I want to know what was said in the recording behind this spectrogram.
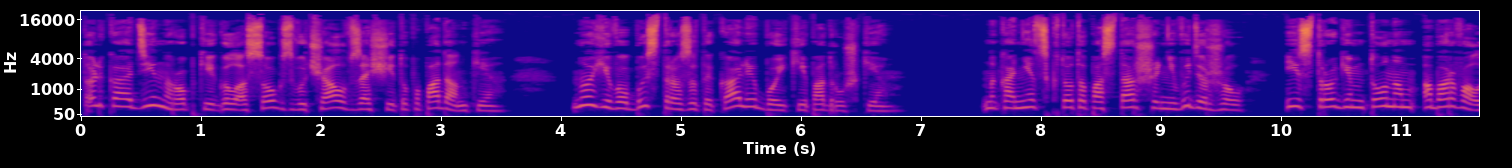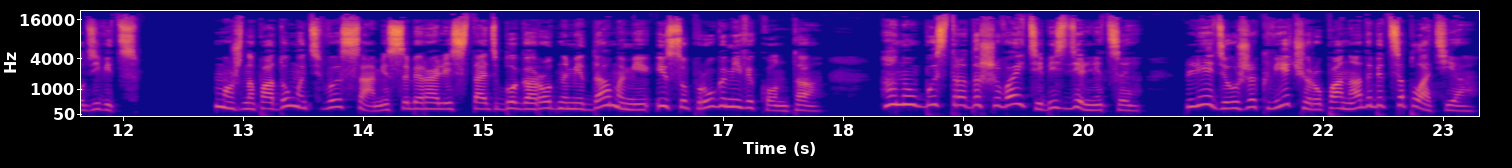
Только один робкий голосок звучал в защиту попаданки, но его быстро затыкали бойкие подружки. Наконец, кто-то постарше не выдержал и строгим тоном оборвал девиц. «Можно подумать, вы сами собирались стать благородными дамами и супругами Виконта. А ну, быстро дошивайте, бездельницы. Леди уже к вечеру понадобится платье».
